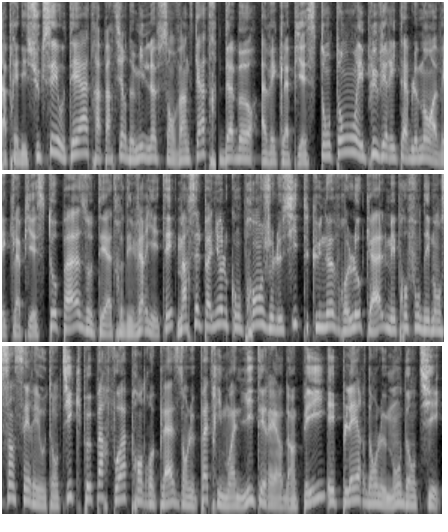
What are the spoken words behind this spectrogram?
Après des succès au théâtre à partir de 1924, d'abord avec la pièce Tonton et plus véritablement avec la pièce Topaz au théâtre des Variétés, Marcel Pagnol comprend, je le cite, qu'une œuvre locale mais profondément sincère et authentique peut parfois prendre place dans le patrimoine littéraire d'un pays et plaire dans le monde entier.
